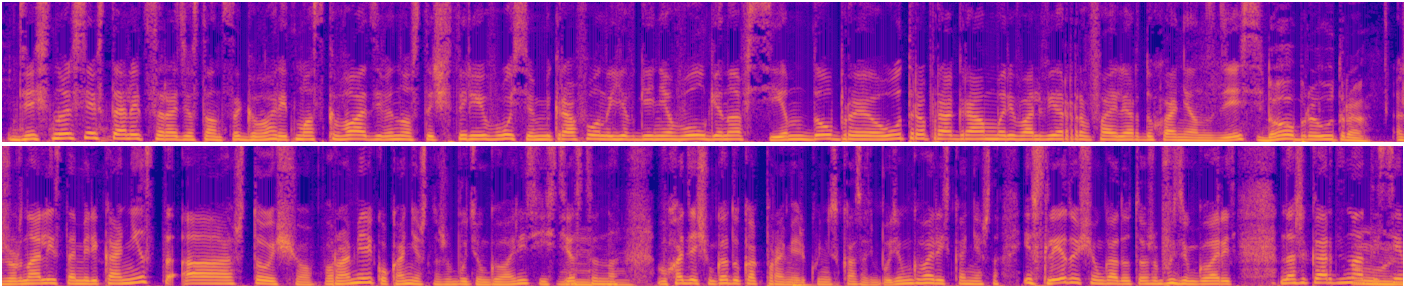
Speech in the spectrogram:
10.07, столица радиостанция «Говорит Москва», 94.8, микрофон Евгения Волгина. Всем доброе утро, программа «Револьвер» Рафаэль Ардуханян здесь. Доброе утро. Журналист-американист. А что еще? Про Америку, конечно же, будем говорить, естественно. Mm-hmm. В уходящем году как про Америку не сказать? Будем говорить, конечно. И в следующем году тоже будем говорить. Наши координаты oh,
